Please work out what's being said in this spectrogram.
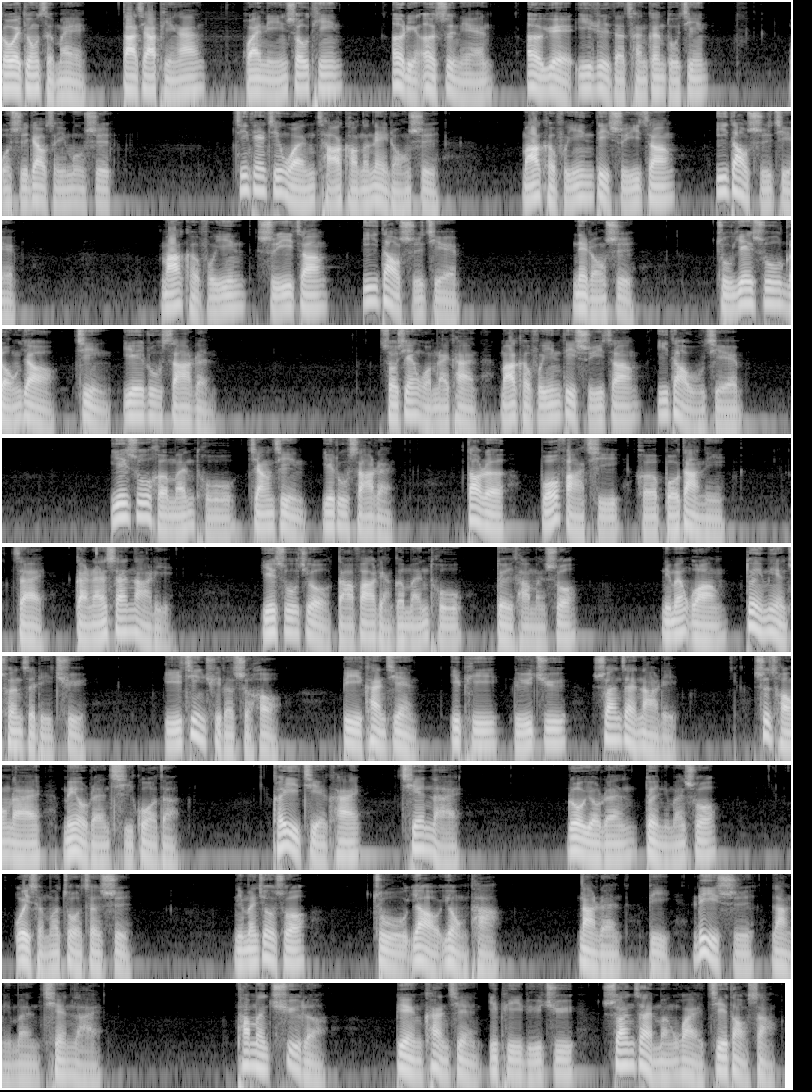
各位弟兄姊妹，大家平安，欢迎收听二零二四年二月一日的晨更读经。我是廖哲一牧师。今天经文查考的内容是马可福音第十一章一到十节。马可福音十一章一到十节内容是主耶稣荣耀进耶路撒冷。首先，我们来看马可福音第十一章一到五节。耶稣和门徒将近耶路撒冷，到了伯法其和伯大尼，在橄榄山那里，耶稣就打发两个门徒，对他们说：“你们往对面村子里去。一进去的时候，必看见一匹驴驹拴在那里，是从来没有人骑过的。”可以解开，牵来。若有人对你们说：“为什么做这事？”你们就说：“主要用它。”那人比立时让你们牵来。他们去了，便看见一匹驴驹拴在门外街道上，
